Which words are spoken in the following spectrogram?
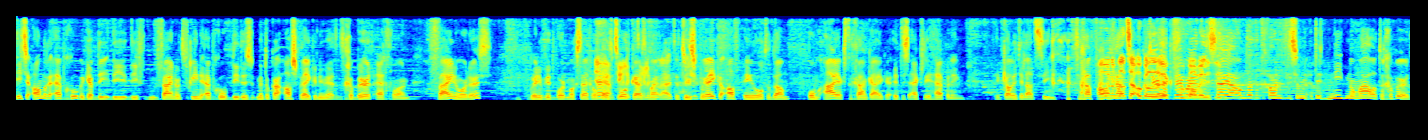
iets andere appgroep. Ik heb die, die, die Feyenoord vrienden appgroep die dus met elkaar afspreken nu. Hè. Het gebeurt echt gewoon. Feyenoorders, ik weet niet of ik dit woord mag zeggen op Ja, deze tuurlijk, podcast, tuurlijk. maar die spreken af in Rotterdam. om Ajax te gaan kijken. It is actually happening. Ik kan het je laten zien. Ze gaan, Oh, en omdat zij ook een leuk voetbal willen is- zien. Nou ja, omdat het gewoon, het is, een- het is niet normaal wat er gebeurt.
